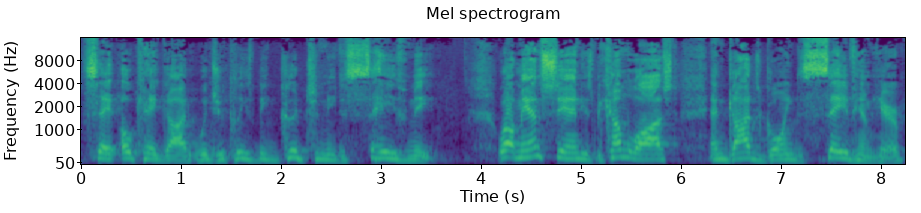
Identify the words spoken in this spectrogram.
say, okay, God, would you please be good to me to save me? Well, man sinned, he's become lost, and God's going to save him here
